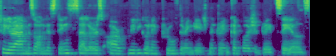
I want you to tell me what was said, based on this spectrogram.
to your Amazon listings, sellers are really going to improve their engagement rate, conversion rate, sales,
